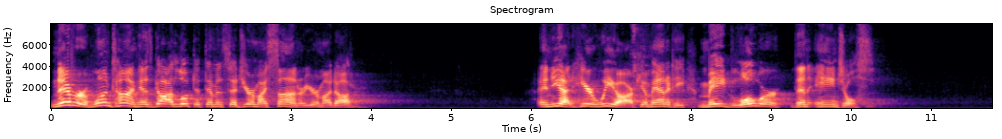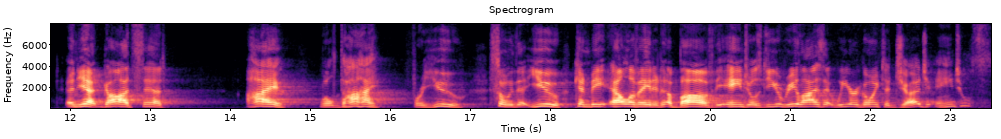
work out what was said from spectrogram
Never one time has God looked at them and said, You're my son or you're my daughter. And yet, here we are, humanity made lower than angels. And yet, God said, I will die for you so that you can be elevated above the angels. Do you realize that we are going to judge angels?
